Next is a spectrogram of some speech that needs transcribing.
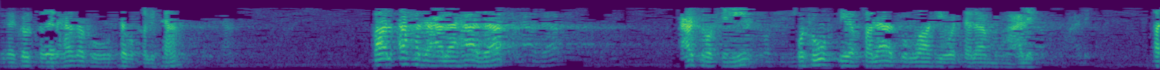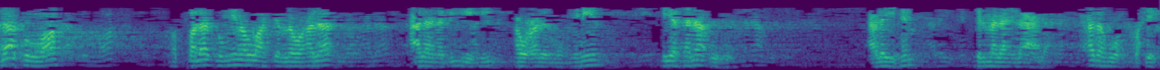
إذا قلت غير هذا فهو سبق لسان. قال أخذ على هذا عشر سنين وتوفي صلاة الله وسلامه عليه. صلاة الله الصلاة من الله جل وعلا على نبيه أو على المؤمنين هي ثناؤه. عليهم في الملأ الأعلى. هذا هو الصحيح.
